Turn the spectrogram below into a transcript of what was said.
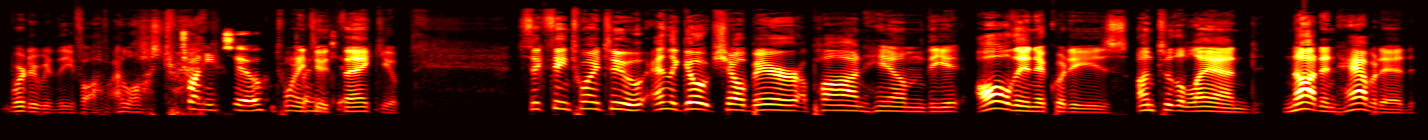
Where did we leave off? I lost track. 22. 22, thank you. 1622, and the goat shall bear upon him the all the iniquities unto the land not inhabited,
